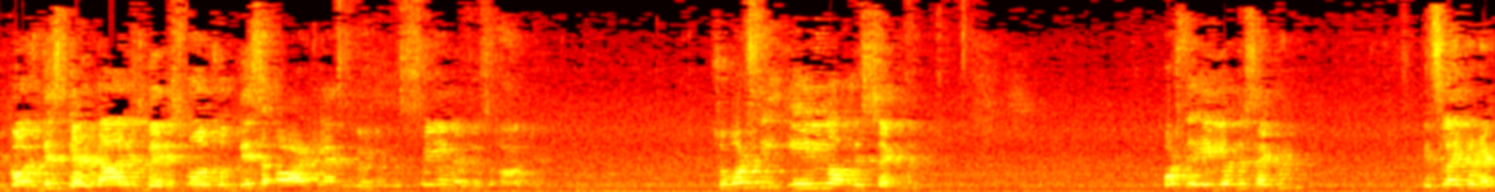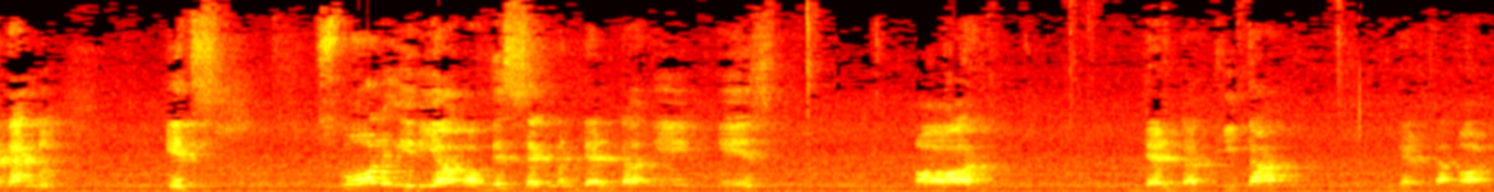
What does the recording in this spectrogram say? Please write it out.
Because this delta r is very small, so this arc length is going to be the same as this arc length. So what's the area of this segment? What's the area of this segment? It's like a rectangle its small area of this segment delta A is R delta theta delta R.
